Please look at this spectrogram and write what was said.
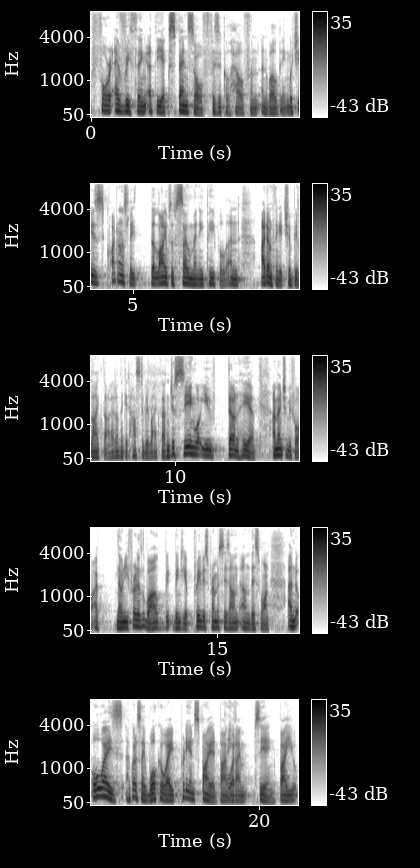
for everything at the expense of physical health and, and well being, which is quite honestly the lives of so many people. And I don't think it should be like that. I don't think it has to be like that. And just seeing what you've done here, I mentioned before, I've known you for a little while, been to your previous premises on, on this one, and always, I've got to say, walk away pretty inspired by Thank what you. I'm seeing, by you,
